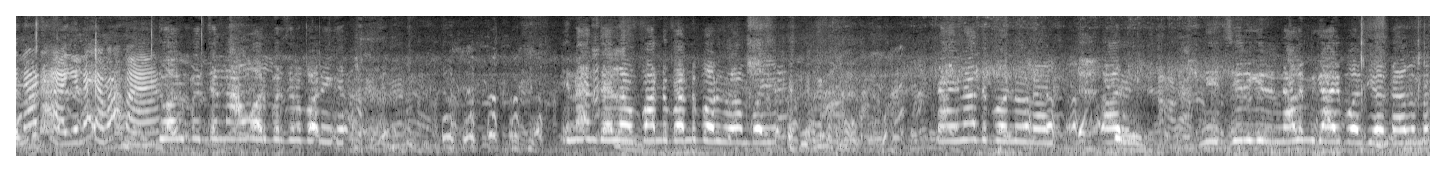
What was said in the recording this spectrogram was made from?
என்னடா என்ன எவாம ஒரு பிரச்சனை நான் ஒரு பிரச்சனை பண்ணீங்க என்னன்னு தெரியல பண்ணு பண்ணு போடுகிறான் போய். நான் என்னது பண்ணுவேன் நான்? நீ சிரிக்கிற நிலைமைக்கு ஆகி போச்சு என் நிலைமை.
